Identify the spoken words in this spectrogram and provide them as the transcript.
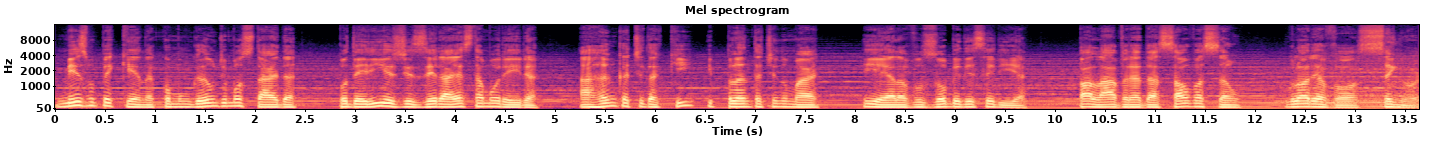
mesmo pequena como um grão de mostarda, poderias dizer a esta moreira: Arranca-te daqui e planta-te no mar, e ela vos obedeceria. Palavra da salvação. Glória a vós, Senhor.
